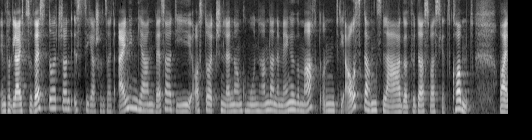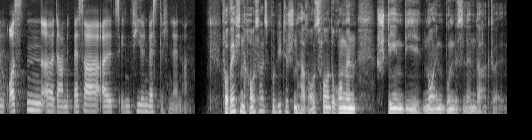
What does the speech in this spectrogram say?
Im Vergleich zu Westdeutschland ist sie ja schon seit einigen Jahren besser. Die ostdeutschen Länder und Kommunen haben da eine Menge gemacht und die Ausgangslage für das, was jetzt kommt, war im Osten äh, damit besser als in vielen westlichen Ländern. Vor welchen haushaltspolitischen Herausforderungen stehen die neuen Bundesländer aktuell?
